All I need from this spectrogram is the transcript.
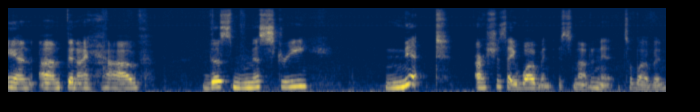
And um, then I have this mystery knit, or I should say woven. It's not a knit, it's a woven.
